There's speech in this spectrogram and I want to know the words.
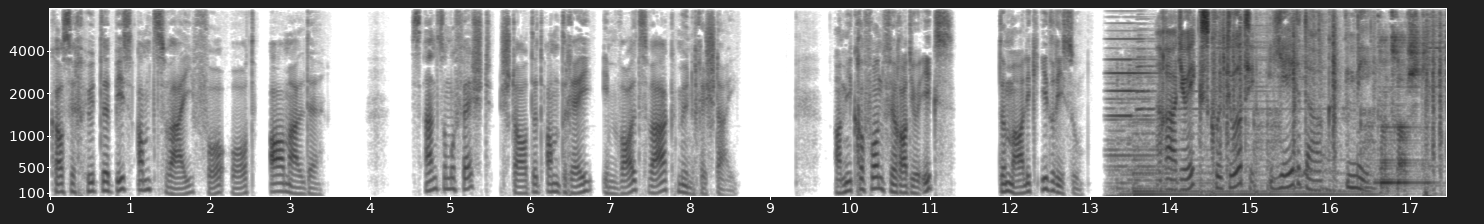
kann sich heute bis am 2 vor Ort anmelden. Das Endsommerfest startet am 3 im Walzweg Münchenstein. Am Mikrofon für Radio X der Malik Idrisu. Radio X Kulturtipp. Jeden Tag mehr. Kontrast.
